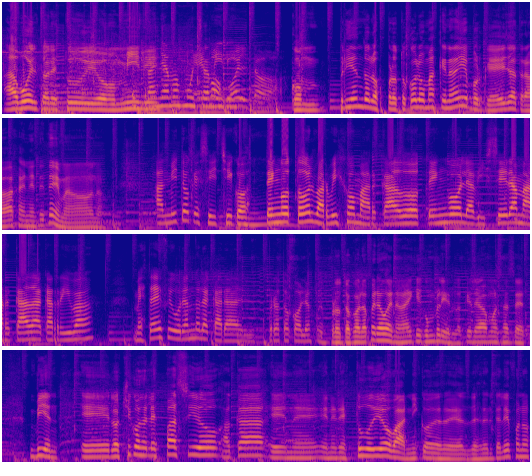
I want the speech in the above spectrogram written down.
Ha vuelto al estudio Mili, Extrañamos mucho a Hemos Mili. vuelto. cumpliendo los protocolos más que nadie porque ella trabaja en este tema, ¿o no? Admito que sí, chicos. Tengo todo el barbijo marcado, tengo la visera marcada acá arriba. Me está desfigurando la cara el protocolo. El protocolo, pero bueno, hay que cumplirlo, ¿qué le vamos a hacer? Bien, eh, los chicos del espacio acá en, eh, en el estudio, va, Nico desde, desde el teléfono,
